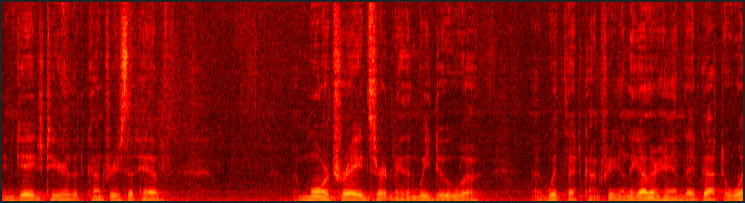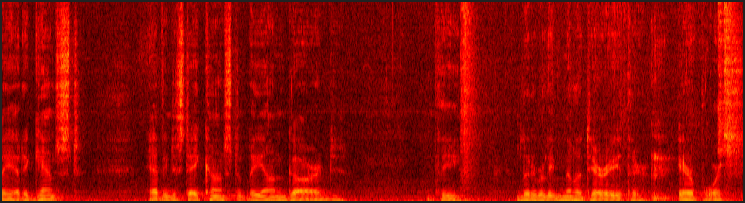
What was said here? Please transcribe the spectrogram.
engaged here, that countries that have more trade certainly than we do uh, uh, with that country. On the other hand, they've got to weigh it against having to stay constantly on guard, the literally military at their airports,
